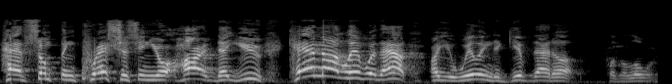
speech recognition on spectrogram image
have something precious in your heart that you cannot live without, are you willing to give that up for the Lord?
